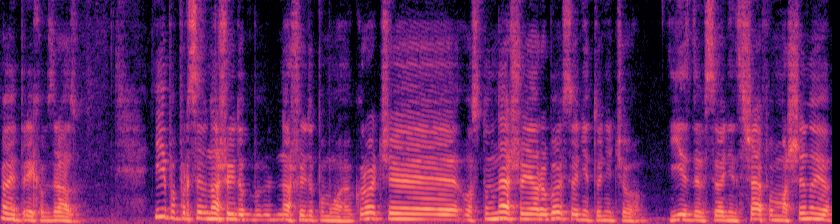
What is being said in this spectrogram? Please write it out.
А він приїхав зразу. І попросив нашої, нашої допомоги. Коротше, основне, що я робив сьогодні, то нічого. Їздив сьогодні з шефом машиною.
